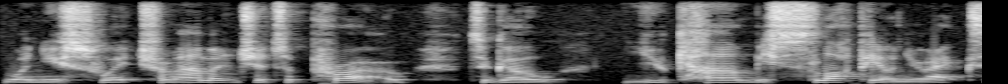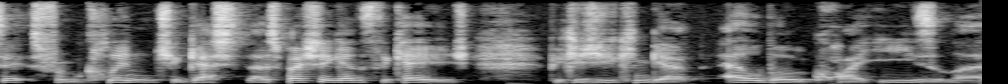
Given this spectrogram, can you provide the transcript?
when you switch from amateur to pro to go you can't be sloppy on your exits from clinch against, especially against the cage because you can get elbowed quite easily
